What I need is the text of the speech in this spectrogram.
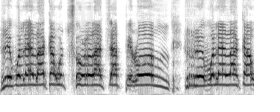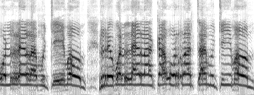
re bolela ka go tšholla tša pelong. Re bolela ka go llela modimo. Re bolela ka go rata modimo.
